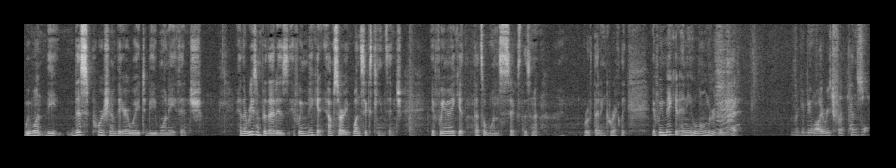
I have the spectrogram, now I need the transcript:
We want the this portion of the airway to be 1 8 inch. And the reason for that is if we make it, I'm sorry, 1 16th inch. If we make it, that's a 1 6th, isn't it? I wrote that incorrectly. If we make it any longer than that, forgive me while I reach for a pencil.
